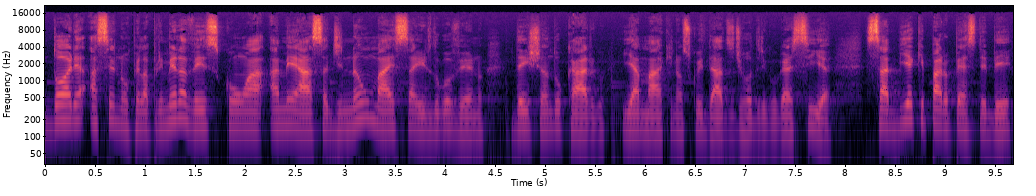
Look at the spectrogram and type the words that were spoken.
Dória acenou pela primeira vez com a ameaça de não mais sair do governo, deixando o cargo e a máquina aos cuidados de Rodrigo Garcia. Sabia que para o PSDB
